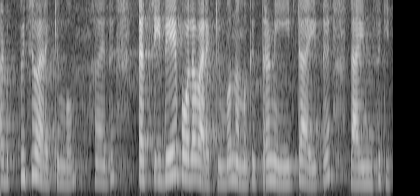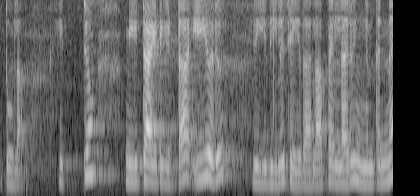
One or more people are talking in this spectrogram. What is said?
അടുപ്പിച്ച് വരയ്ക്കുമ്പം അതായത് ടച്ച് ഇതേപോലെ വരയ്ക്കുമ്പോൾ നമുക്ക് ഇത്ര നീറ്റായിട്ട് ലൈൻസ് കിട്ടൂല. ഏറ്റവും നീറ്റായിട്ട് കിട്ടുക ഈ ഒരു രീതിയിൽ ചെയ്താൽ അപ്പോൾ എല്ലാവരും ഇങ്ങനെ തന്നെ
